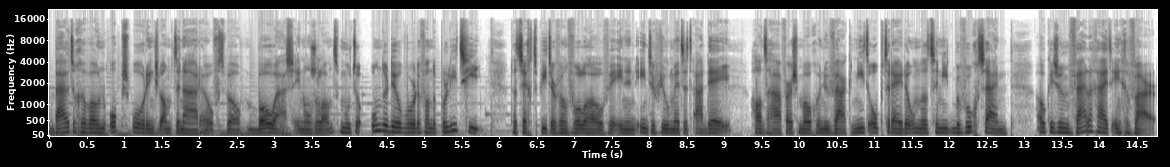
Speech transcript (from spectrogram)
25.000 buitengewoon opsporingsambtenaren, oftewel BOA's in ons land, moeten onderdeel worden van de politie. Dat zegt Pieter van Vollenhoven in een interview met het AD. Handhavers mogen nu vaak niet optreden omdat ze niet bevoegd zijn. Ook is hun veiligheid in gevaar.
